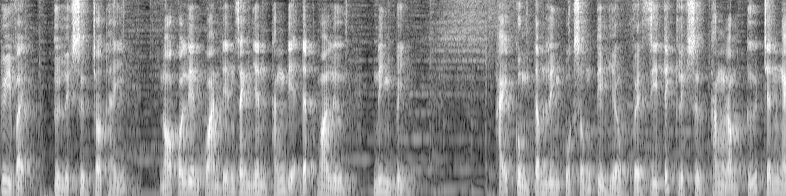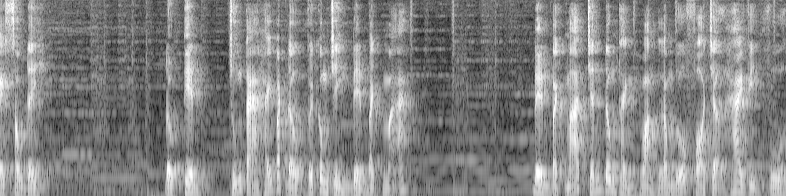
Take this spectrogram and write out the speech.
Tuy vậy, từ lịch sử cho thấy, nó có liên quan đến danh nhân thắng địa đất Hoa Lư, Ninh Bình. Hãy cùng tâm linh cuộc sống tìm hiểu về di tích lịch sử Thăng Long Tứ Chấn ngay sau đây. Đầu tiên, Chúng ta hãy bắt đầu với công trình đền Bạch Mã. Đền Bạch Mã Trấn Đông Thành Hoàng Long Đỗ phò trợ hai vị vua.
